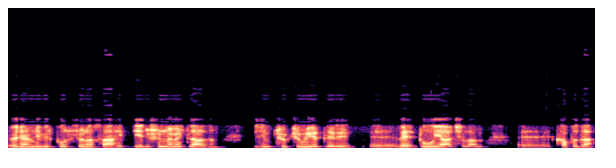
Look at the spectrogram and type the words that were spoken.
önemli bir pozisyona sahip diye düşünmemek lazım. Bizim Türk Cumhuriyetleri e, ve doğuya açılan e, kapıda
